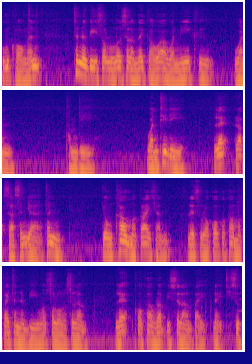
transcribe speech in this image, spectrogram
คุ้มครองนั้น ท่านนบีสุลต่านสลัมได้กล่าวว่าวันนี้คือวันทำดี วันที่ดี และรักษาสัญญาท่านจงเข้ามาใกล้ฉัน และสุรกก็เข้ามาใกล้ท่านนบีมุสลิมและก็เข้ารับอิสลามไปในที่สุด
